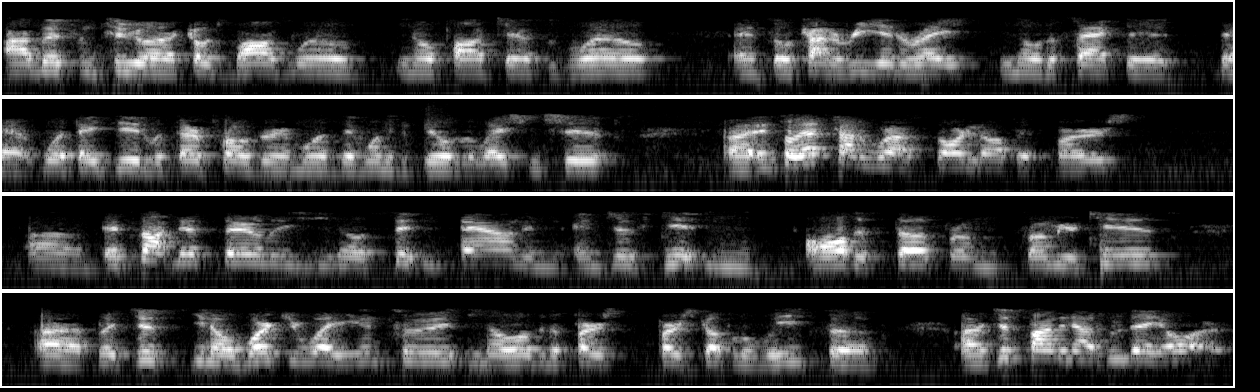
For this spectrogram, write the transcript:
I listen to uh, Coach Boswell's you know podcast as well and so kind of reiterate, you know, the fact that, that what they did with their program was they wanted to build relationships. Uh, and so that's kind of where I started off at first. Um, it's not necessarily, you know, sitting down and, and just getting all the stuff from, from your kids, uh, but just, you know, work your way into it, you know, over the first, first couple of weeks of, uh, just finding out who they are.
